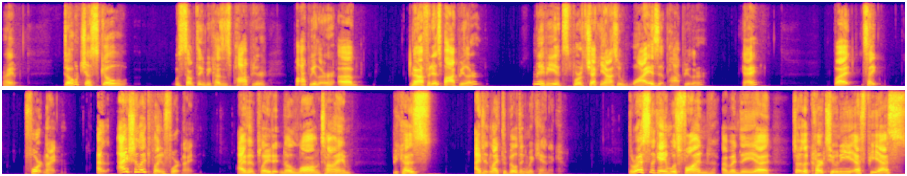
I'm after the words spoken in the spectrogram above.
right? Don't just go with something because it's popular popular. Uh, now, if it is popular, maybe it's worth checking out. So, why is it popular? Okay, but it's like Fortnite. I, I actually liked playing Fortnite. I haven't played it in a long time because I didn't like the building mechanic. The rest of the game was fun. I mean, the uh, sort of the cartoony FPS.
